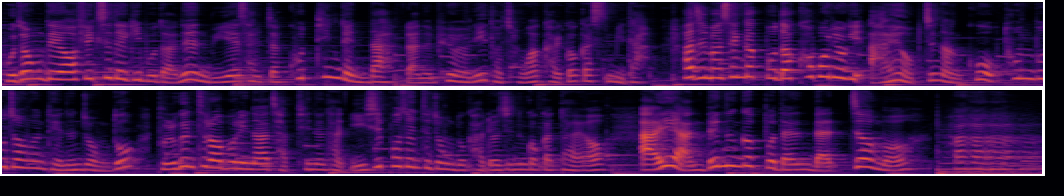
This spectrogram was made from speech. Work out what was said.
고정되어 fix되기보다는 위에 살짝 코팅된다 라는 표현이 더 정확할 것 같습니다. 하지만 생각보다 커버력이 아예 없진 않고 톤 보정은 되는 정도? 붉은 트러블이나 잡티는 한 20% 정도 가려지는 것 같아요. 아예 안 되는 것보단 낫죠 뭐.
